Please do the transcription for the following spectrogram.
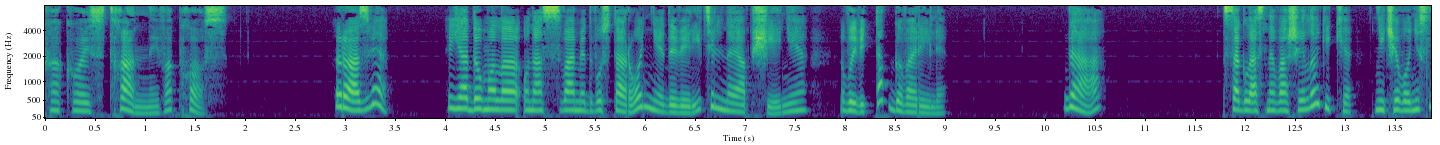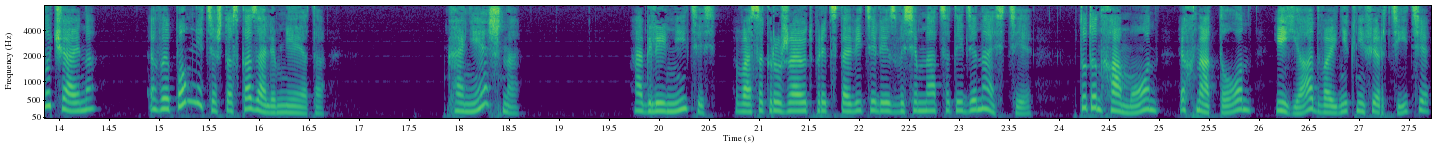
«Какой странный вопрос. Разве? Я думала, у нас с вами двустороннее доверительное общение. Вы ведь так говорили?» «Да». «Согласно вашей логике, ничего не случайно. Вы помните, что сказали мне это?» «Конечно». «Оглянитесь, вас окружают представители из восемнадцатой династии. Тутанхамон, Эхнатон и я, двойник Нефертити.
